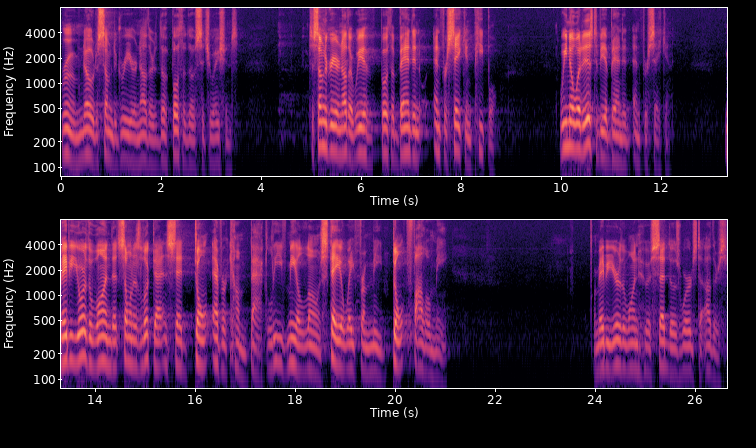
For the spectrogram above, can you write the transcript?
room know to some degree or another the, both of those situations. To some degree or another, we have both abandoned and forsaken people. We know what it is to be abandoned and forsaken. Maybe you're the one that someone has looked at and said, Don't ever come back. Leave me alone. Stay away from me. Don't follow me. Or maybe you're the one who has said those words to others.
